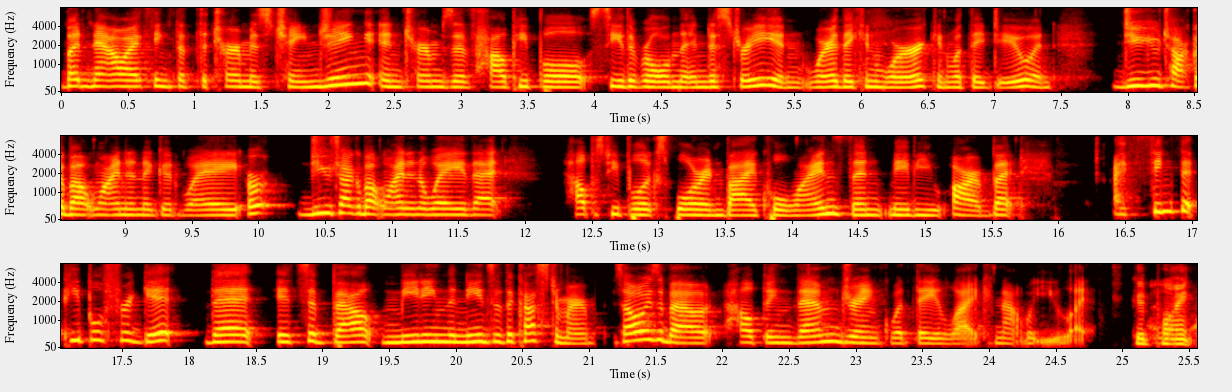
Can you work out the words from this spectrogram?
But now I think that the term is changing in terms of how people see the role in the industry and where they can work and what they do. And do you talk about wine in a good way? Or do you talk about wine in a way that helps people explore and buy cool wines? Then maybe you are. But I think that people forget that it's about meeting the needs of the customer. It's always about helping them drink what they like, not what you like. Good point.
